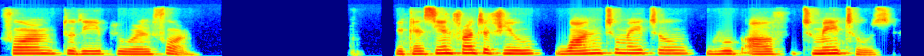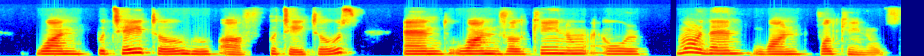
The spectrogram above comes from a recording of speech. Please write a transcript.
form to the plural form. You can see in front of you one tomato group of tomatoes, one potato group of potatoes, and one volcano or more than one volcanoes.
